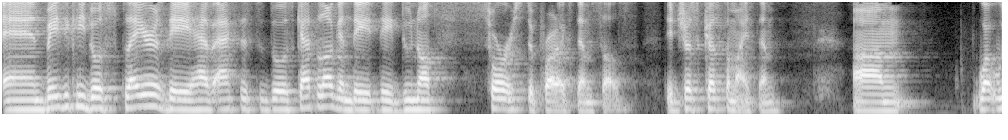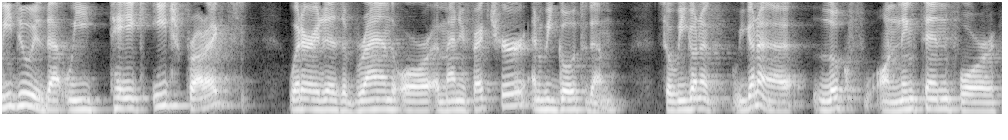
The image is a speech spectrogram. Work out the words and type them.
And basically, those players they have access to those catalog, and they they do not source the products themselves. They just customize them. Um, what we do is that we take each product, whether it is a brand or a manufacturer, and we go to them so we're gonna we're gonna look on LinkedIn for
